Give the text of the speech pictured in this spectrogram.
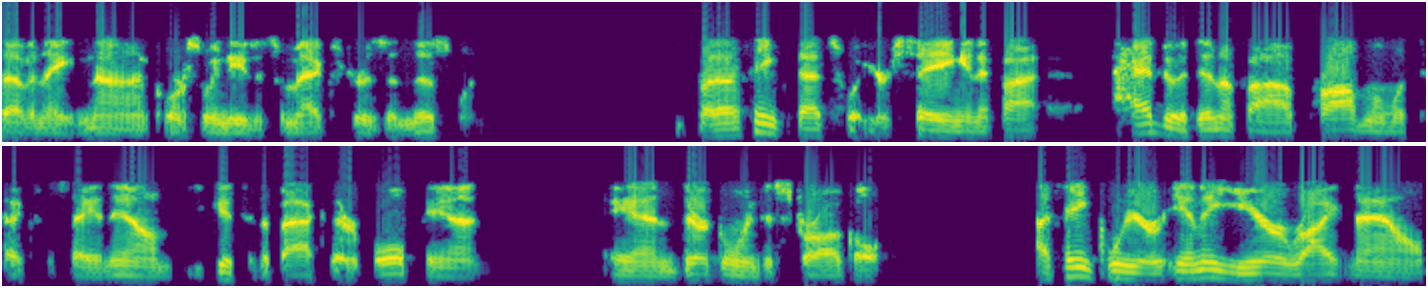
seven, eight, nine. Of course, we needed some extras in this one, but I think that's what you're seeing. And if I had to identify a problem with Texas A&M, you get to the back of their bullpen, and they're going to struggle. I think we're in a year right now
